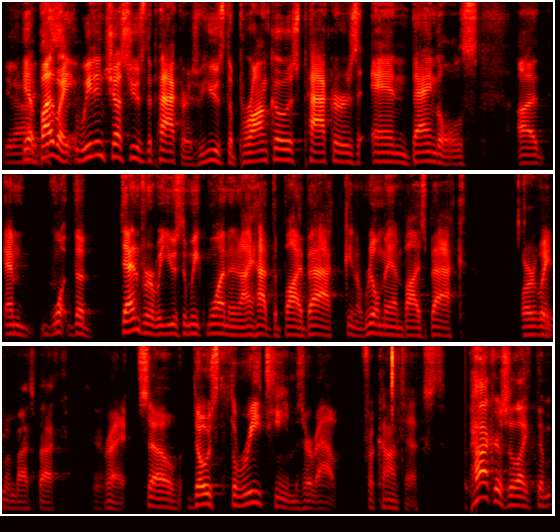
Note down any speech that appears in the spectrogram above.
You know. Yeah. I by just- the way, we didn't just use the Packers. We used the Broncos, Packers, and Bengals. Uh, and what the Denver we used in Week One, and I had to buy back. You know, real man buys back. Or wait, Everyone buys back. Yeah. right. So those three teams are out for context. The Packers are like the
